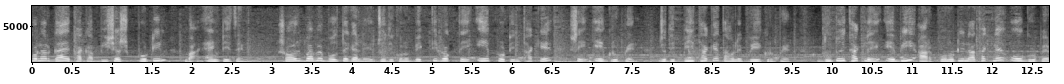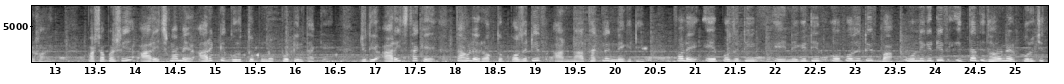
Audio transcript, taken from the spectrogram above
কণার গায়ে থাকা বিশেষ প্রোটিন বা অ্যান্টিজেন। সহজভাবে বলতে গেলে যদি কোনো ব্যক্তির রক্তে এ প্রোটিন থাকে, সে এ গ্রুপের। যদি বি থাকে, তাহলে বি গ্রুপের। দুটোই থাকলে এ, বি আর কোনোটি না থাকলে ও গ্রুপের হয়। পাশাপাশি আরএইচ নামের আরেকটি গুরুত্বপূর্ণ প্রোটিন থাকে। যদি আরএইচ থাকে, তাহলে রক্ত পজিটিভ আর না থাকলে নেগেটিভ। ফলে A positive, A negative, O positive বা ও নেগেটিভ ইত্যাদি ধরনের পরিচিত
